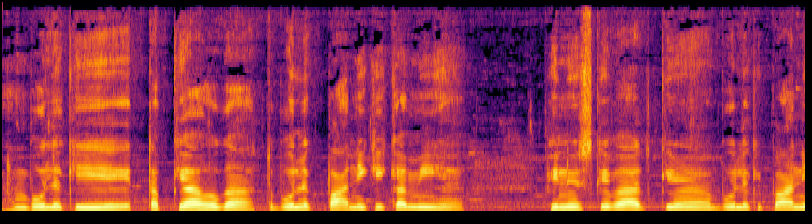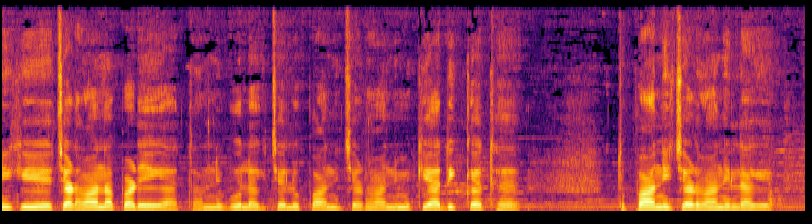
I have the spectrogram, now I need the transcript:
हम बोले कि तब क्या होगा? तो बोले कि पानी की कमी है। फिर उसके बाद कि- बोले कि पानी के चढ़वाना पड़ेगा। तो हमने बोला कि चलो पानी चढ़वाने में क्या दिक्कत है? तो पानी चढ़वाने लगे।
